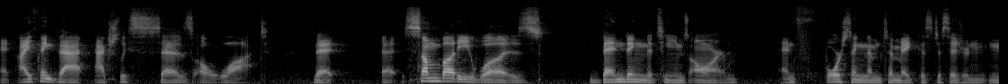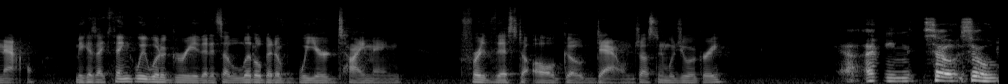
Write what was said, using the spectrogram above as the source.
and I think that actually says a lot that uh, somebody was bending the team's arm and forcing them to make this decision now. because I think we would agree that it's a little bit of weird timing for this to all go down. Justin, would you agree? Yeah, I mean, so so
